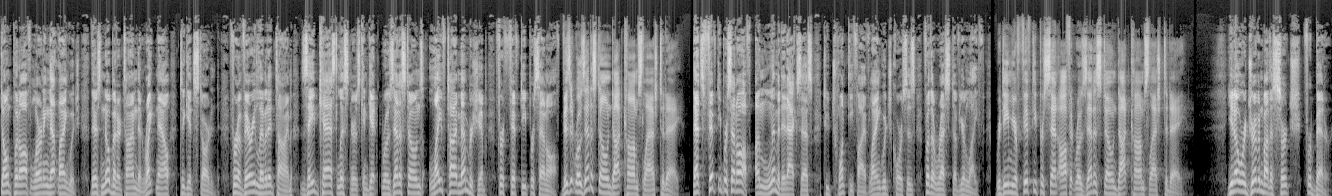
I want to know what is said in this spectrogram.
Don't put off learning that language. There's no better time than right now to get started. For a very limited time, Zabecast listeners can get Rosetta Stone's lifetime membership for 50% off. Visit rosettastone.com slash today. That's 50% off unlimited access to 25 language courses for the rest of your life. Redeem your 50% off at rosettastone.com slash today. You know, we're driven by the search for better.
